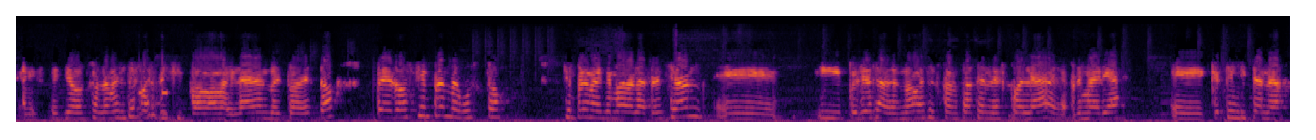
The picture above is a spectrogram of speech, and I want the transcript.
este, yo solamente participaba bailando y todo esto, pero siempre me gustó, siempre me ha llamado la atención eh, y pues ya sabes, ¿no? A veces cuando estás en la escuela, en la primaria, eh, que te invitan a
